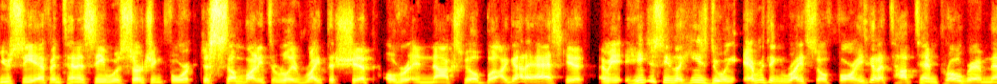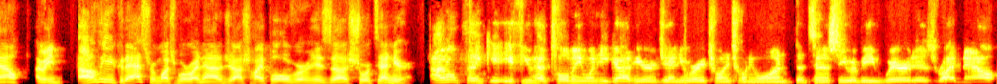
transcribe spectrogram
UCF and Tennessee, was searching for just somebody to really right the ship over in Knoxville. But I got to ask you, I mean, he just seems like he's doing everything right so far. He's got a top ten program now. I mean, I don't think you could ask for much more right now to Josh Heupel over his uh, short tenure. I don't think if you had told me when he got here in January 2021 that Tennessee would be where it is right now,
